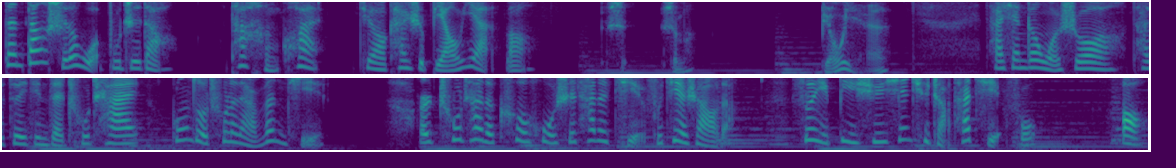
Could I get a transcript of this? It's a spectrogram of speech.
但当时的我不知道，她很快就要开始表演了。什什么？表演？他先跟我说，他最近在出差，工作出了点问题，而出差的客户是他的姐夫介绍的，所以必须先去找他姐夫。哦，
